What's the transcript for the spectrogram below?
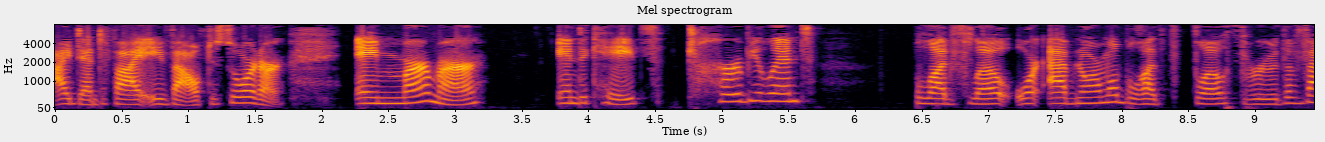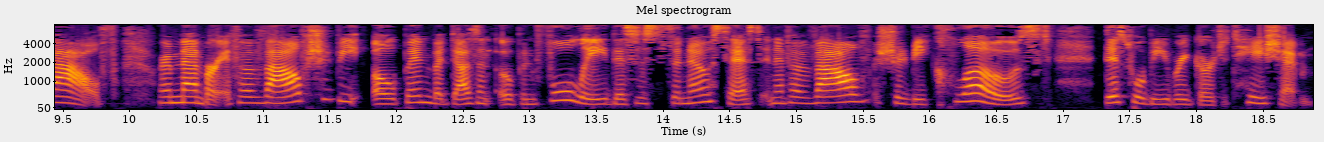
identify a valve disorder. A murmur indicates turbulent blood flow or abnormal blood flow through the valve. Remember, if a valve should be open but doesn't open fully, this is stenosis, and if a valve should be closed, this will be regurgitation.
